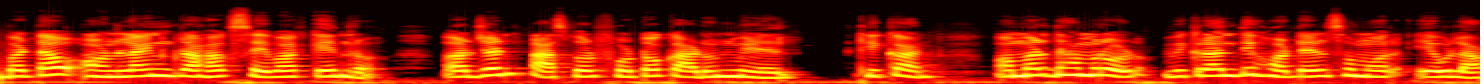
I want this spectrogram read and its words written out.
बटाव ऑनलाईन ग्राहक सेवा केंद्र अर्जंट पासपोर्ट फोटो काढून मिळेल. ठिकाण अमरधाम रोड विक्रांती हॉटेलसमोर येवला.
